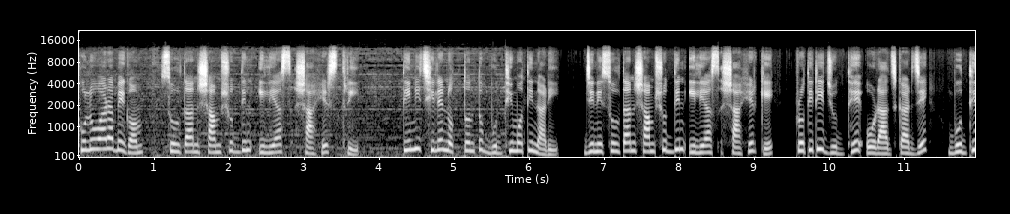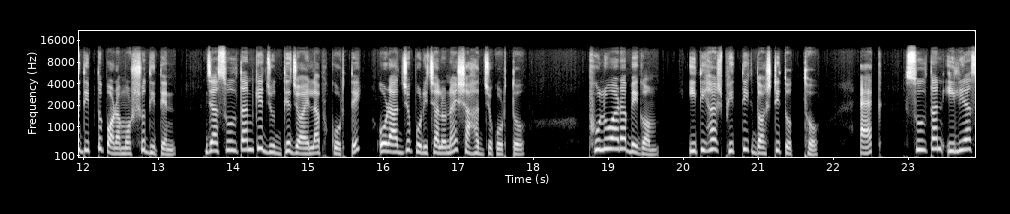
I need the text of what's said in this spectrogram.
ফুলোয়ারা বেগম সুলতান শামসুদ্দিন ইলিয়াস শাহের স্ত্রী। তিনি ছিলেন অত্যন্ত বুদ্ধিমতী নারী, যিনি সুলতান শামসুদ্দিন ইলিয়াস শাহেরকে প্রতিটি যুদ্ধে ও রাজকার্যে বুদ্ধিদীপ্ত পরামর্শ দিতেন, যা সুলতানকে যুদ্ধে জয়লাভ করতে ও রাজ্য পরিচালনায় সাহায্য করত। ফুলোয়ারা বেগম, ইতিহাসভিত্তিক দশটি তথ্য। এক, সুলতান ইলিয়াস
